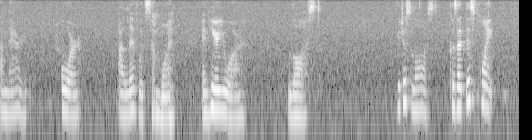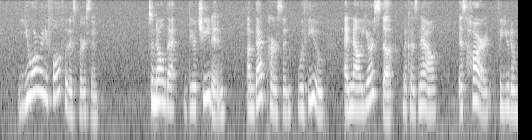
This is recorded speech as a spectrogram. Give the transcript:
I'm married. Or I live with someone and here you are, lost you're just lost. Because at this point, you already fall for this person. To know that they're cheating on that person with you. And now you're stuck because now it's hard for you to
